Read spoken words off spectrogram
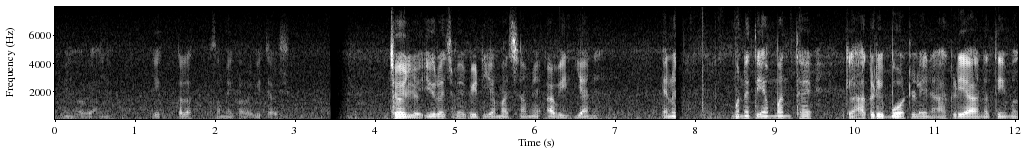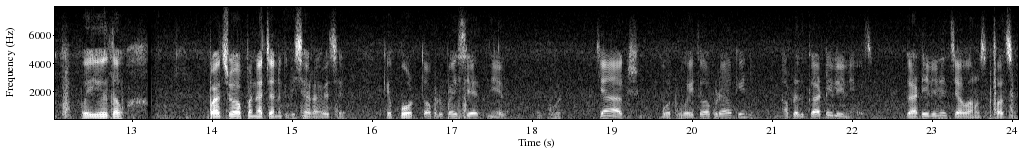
અમે હવે અહીંયા એક કલાક સમયગાળો વિતાવીશું જોઈ લો, યુવરાજભાઈ વિડીયામાં સામે આવી ગયા ને? એનું મને તો એમ મન થાય કે આગળી બોટ લઈને આગળી આ નદીમાં વહી જાવ. પાછો આપણને અચાનક વિચાર આવે છે કે બોટ તો આપણી પાસે છે જ નહીં. તો બોટ ક્યાં આખશું? બોટ હોય તો આપણે આખી ને આપણે ગાડી લઈને આવ્યા છે ગાડી લઈને જવાનું છે પાછું.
